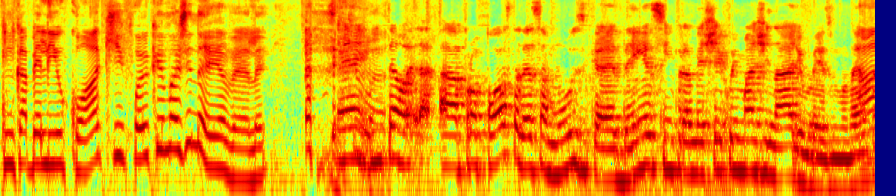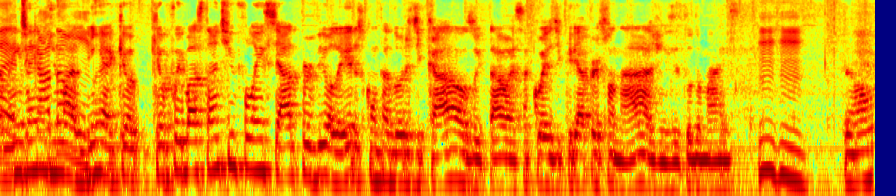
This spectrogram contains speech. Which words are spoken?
Com um cabelinho coque. Foi o que eu imaginei, a velha. É, então, a, a proposta dessa música é bem assim pra mexer com o imaginário mesmo, né? Eu Ah, é também de venho de uma um, linha né? que, eu, que eu fui bastante influenciado por violeiros, contadores de caos e tal, essa coisa de criar personagens e tudo mais. Uhum. Então,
